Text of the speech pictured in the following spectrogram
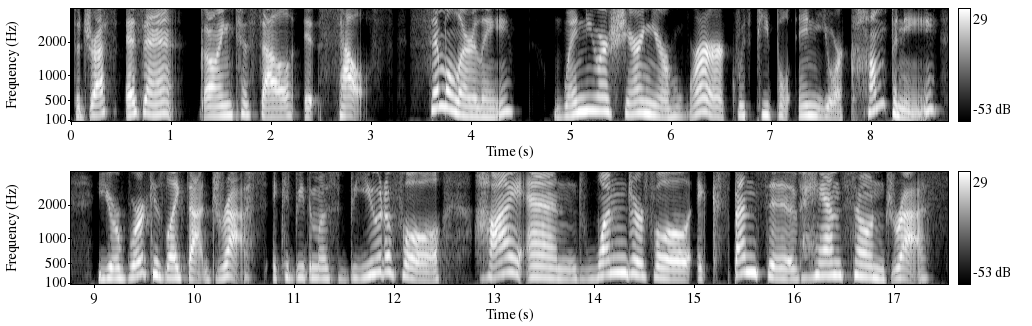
The dress isn't going to sell itself. Similarly, when you are sharing your work with people in your company, your work is like that dress. It could be the most beautiful, high end, wonderful, expensive, hand sewn dress.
